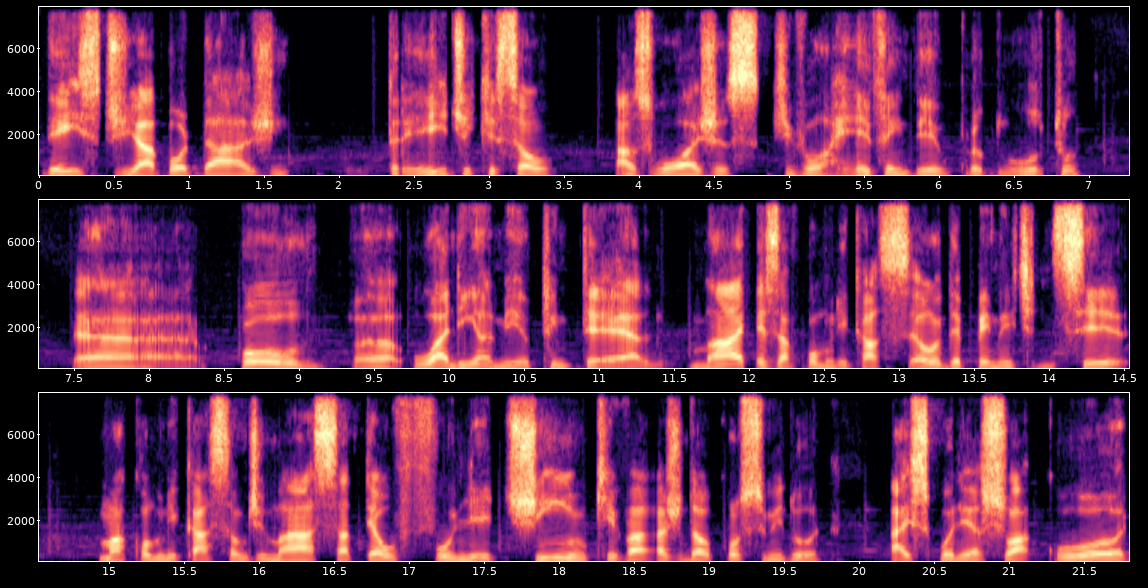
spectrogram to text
Desde a abordagem trade, que são as lojas que vão revender o produto, é, com uh, o alinhamento interno, mais a comunicação, independente de ser uma comunicação de massa, até o folhetinho que vai ajudar o consumidor a escolher a sua cor,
